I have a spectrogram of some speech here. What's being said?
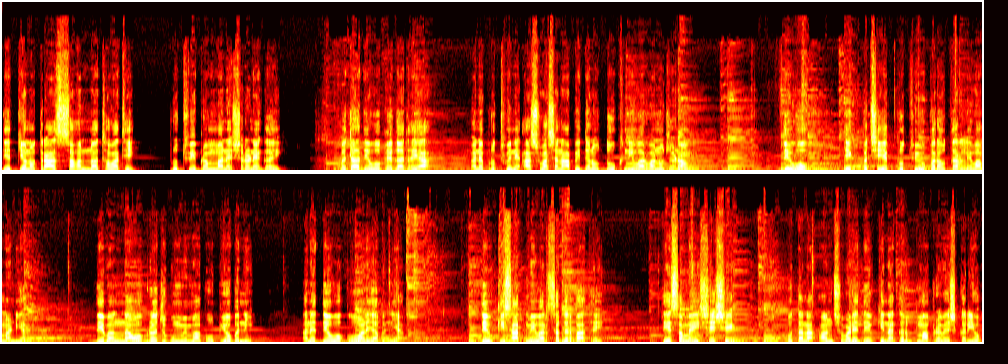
દૈત્યોનો ત્રાસ સહન ન થવાથી પૃથ્વી બ્રહ્માને શરણે ગઈ. બધા દેવો ભેગા થયા અને પૃથ્વીને આશ્વાસન આપી તેનું દુઃખ નિવારવાનું જણાવ્યું. દેવો એક પછી એક પૃથ્વી ઉપર અવતાર લેવા માંડ્યા. દેવાંગનાઓ વ્રજભૂમિમાં ગોપીઓ બની અને દેવો ગોવાળિયા બન્યા. દેવકી સાતમી વાર સગર્ભા થઈ. તે સમયે શેષે પોતાના અંશ વડે દેવકીના ગર્ભમાં પ્રવેશ કર્યો.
